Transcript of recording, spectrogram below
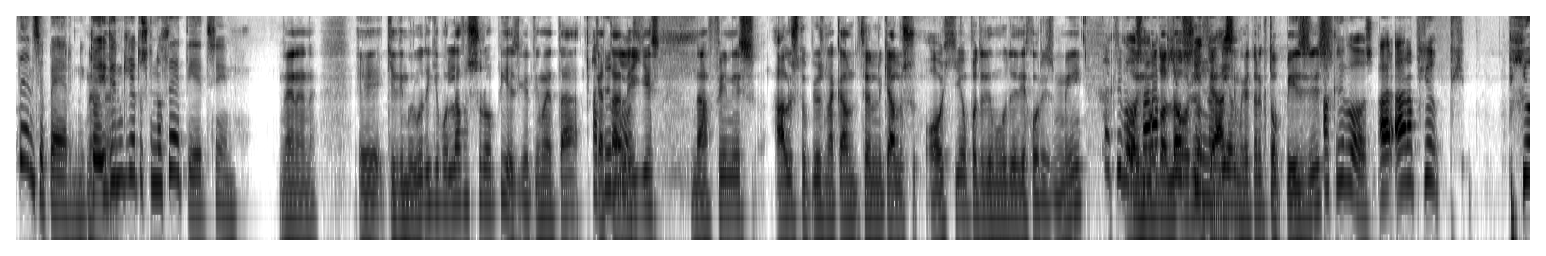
δεν σε παίρνει. το ναι. ίδιο είναι και για το σκηνοθέτη, έτσι. Ναι, ναι, ναι. Ε, και δημιουργούνται και πολλοί λάθος ισορροπίες. Γιατί μετά Ακριβώς. καταλήγεις να αφήνεις άλλους ηθοποιούς να κάνουν τι θέλουν και άλλους όχι. Οπότε δημιουργούνται διαχωρισμοί. Ακριβώς. Ο Άρα ενδυματολόγο ποιος είναι είναι ο άσχημο δια- γιατί τον εκτοπίζεις. Ακριβώς. Άρα ποιο, ποιο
